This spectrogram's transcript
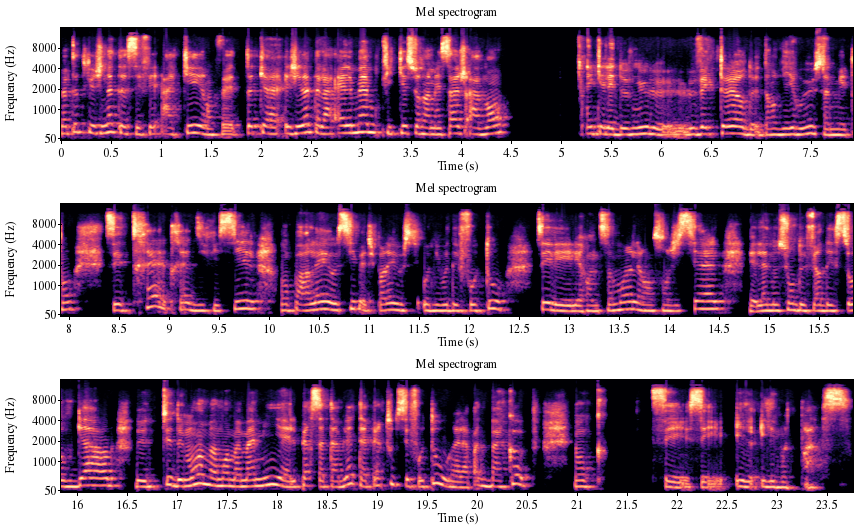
Mais peut-être que Ginette, elle s'est fait hacker, en fait. Peut-être que Ginette, elle a elle-même cliqué sur un message avant et qu'elle est devenue le, vecteur d'un virus, admettons, c'est très très difficile. On parlait aussi, bah, tu parlais aussi au niveau des photos, tu sais, les, les ransomware, les rançongiciels, la notion de faire des sauvegardes, de, tu sais, de moi, maman, ma mamie, elle perd sa tablette, elle perd toutes ses photos, elle a pas de backup. Donc, c'est c'est et, les mots de passe.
